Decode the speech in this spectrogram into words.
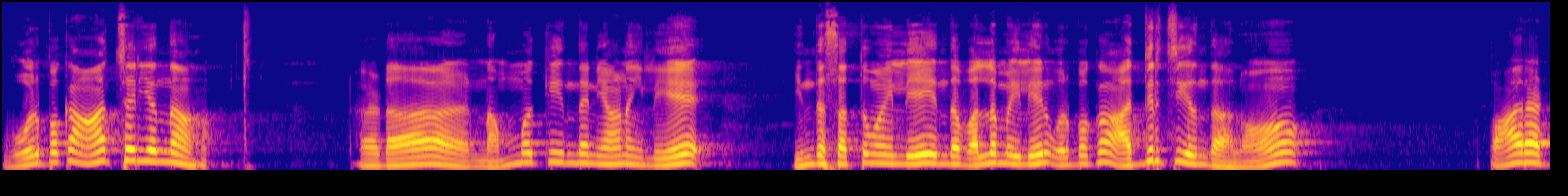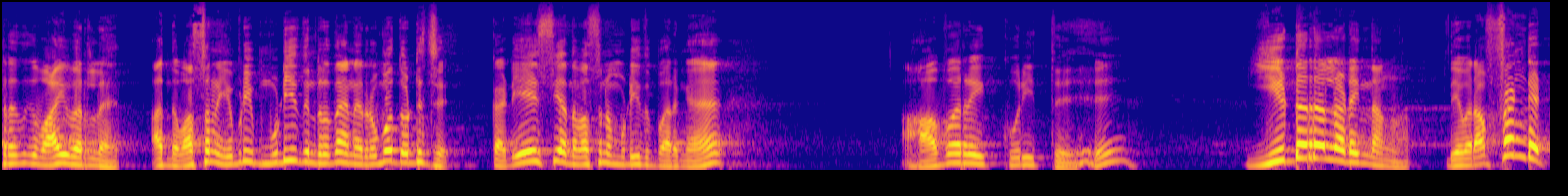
ஒரு பக்கம் ஆச்சரியம்தான். அடா நமக்கு இந்த ஞானம் இல்லையே இந்த சத்துவம் இல்லையே இந்த வல்லமை இல்லையேன்னு ஒரு பக்கம் அதிர்ச்சி இருந்தாலும் பாராட்டுறதுக்கு வாய் வரல. அந்த வசனம் எப்படி முடியுதுன்றது தான் என்னை ரொம்ப தொட்டுச்சு. கடைசி அந்த வசனம் முடியுது பாருங்க. அவரை குறித்து இடரல் அடைந்தாங்களாம். தேவர் அஃபெண்டட்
